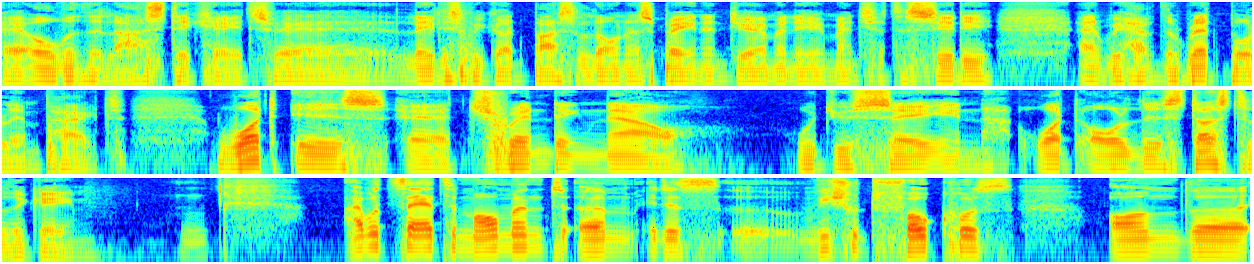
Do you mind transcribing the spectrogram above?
uh, over the last decades. Uh, latest, we got Barcelona, Spain, and Germany, Manchester City, and we have the Red Bull impact. What is uh, trending now? Would you say in what all this does to the game? Mm. I would say at the moment um, it is uh, we should focus on the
